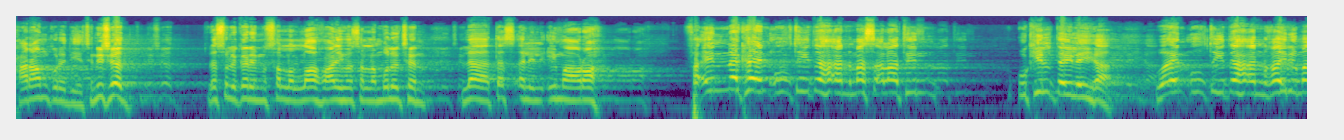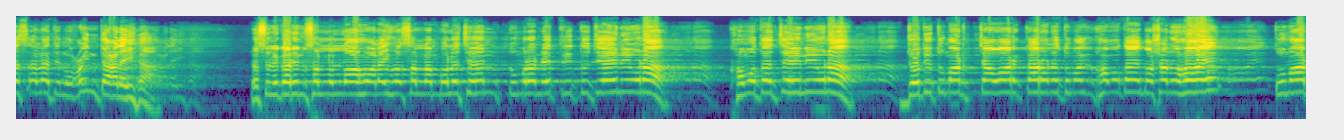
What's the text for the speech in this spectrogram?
হারাম করে দিয়েছে নিষেধ রসুল করিম সাল্লাহ আলী ওসাল্লাম বলেছেন লা তাসআলিল ইমারাহ فإنك إن أوتيتها عن مسألة أكلت إليها وإن أوتيتها عن غير مسألة أعنت عليها রসুল করিম সাল্লাহ আলাইহি ওয়াসাল্লাম বলেছেন তোমরা নেতৃত্ব চেয়ে নিও না ক্ষমতা চেয়ে নিও না। যদি তোমার চাওয়ার কারণে তোমাকে ক্ষমতায় বসানো হয়, তোমার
